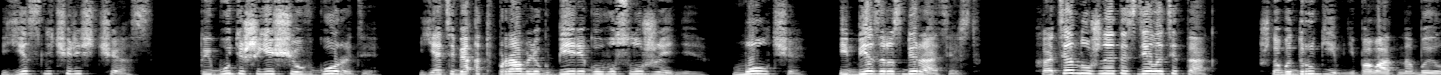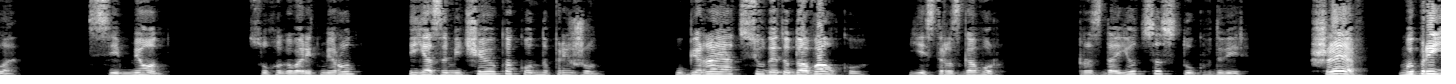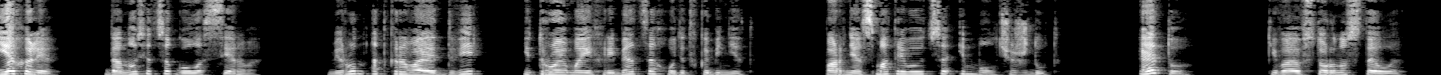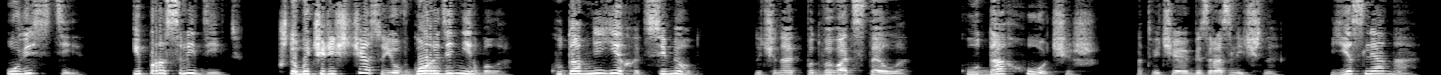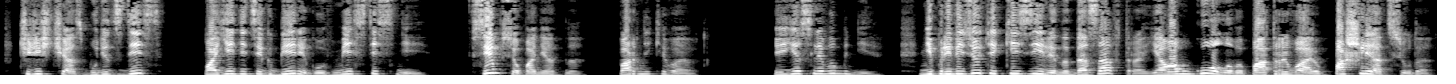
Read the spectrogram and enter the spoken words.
Если через час ты будешь еще в городе, я тебя отправлю к берегу в услужение молча и без разбирательств. Хотя нужно это сделать и так, чтобы другим неповадно было. «Семен!» — сухо говорит Мирон, и я замечаю, как он напряжен. Убирая отсюда эту давалку, есть разговор. Раздается стук в дверь. «Шеф, мы приехали!» — доносится голос Серого. Мирон открывает дверь, и трое моих ребят заходят в кабинет. Парни осматриваются и молча ждут. «Эту?» — киваю в сторону Стеллы. «Увести и проследить, чтобы через час ее в городе не было. Куда мне ехать, Семен?» — начинает подвывать Стелла. «Куда хочешь», — отвечаю безразлично. «Если она через час будет здесь, поедете к берегу вместе с ней. Всем все понятно?» Парни кивают. «И если вы мне не привезете Кизилина до завтра, я вам головы поотрываю. Пошли отсюда.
